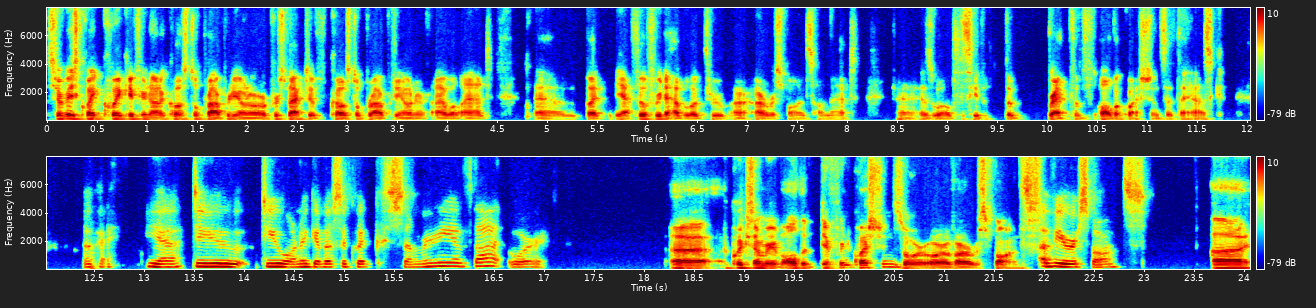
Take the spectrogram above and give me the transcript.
survey is quite quick if you're not a coastal property owner or prospective coastal property owner, I will add. Um, but yeah, feel free to have a look through our, our response on that uh, as well to see the, the breadth of all the questions that they ask. Okay. Yeah. Do you do you want to give us a quick summary of that or uh, a quick summary of all the different questions or or of our response? Of your response. Uh,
